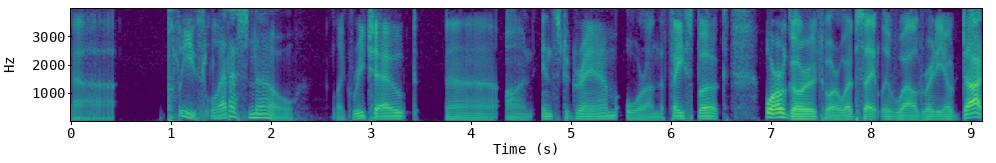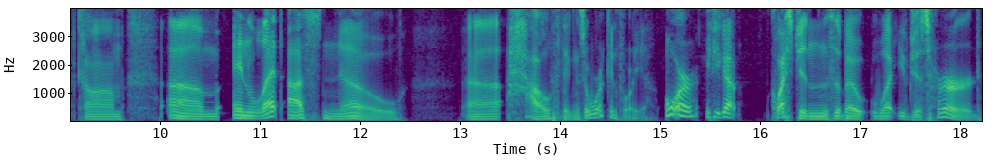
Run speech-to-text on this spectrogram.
uh, please let us know. Like, reach out uh, on Instagram or on the Facebook, or go to our website, livewildradio.com, um, and let us know uh, how things are working for you. Or if you got questions about what you've just heard,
